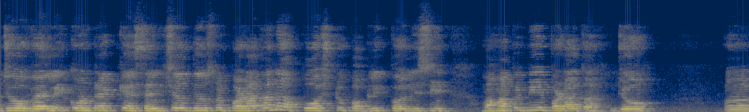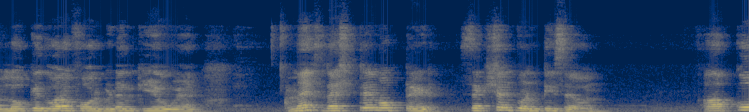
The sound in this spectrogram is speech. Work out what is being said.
जो वैलिड कॉन्ट्रैक्ट के एसेंशियल थे, उसमें पढ़ा था ना अपोस्ट टू पब्लिक पॉलिसी वहाँ पे भी ये पढ़ा था, जो लोग के द्वारा फॉरबिडन किए हुए हैं। Next restraint of trade section twenty seven आपको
